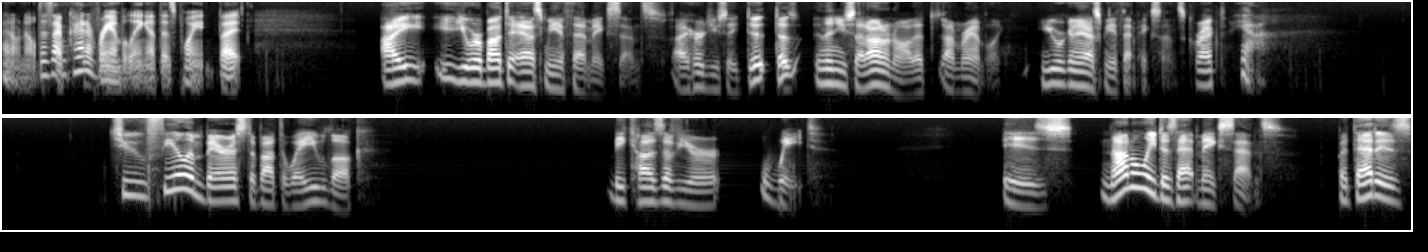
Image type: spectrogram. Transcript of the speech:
I don't know. This I'm kind of rambling at this point, but I you were about to ask me if that makes sense. I heard you say "D- does, and then you said I don't know. That's I'm rambling. You were going to ask me if that makes sense, correct? yeah. To feel embarrassed about the way you look because of your weight is not only does that make sense, but that is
